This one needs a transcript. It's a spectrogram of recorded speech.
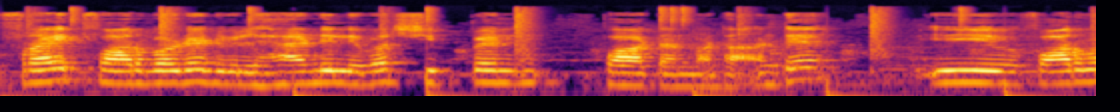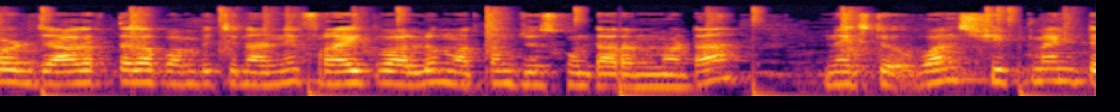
freight forwarded will handle your ship and part అనమాట అంటే ఈ ఫార్వర్డ్ జాగ్రత్తగా పంపించడాన్ని ఫ్రైట్ వాళ్ళు మొత్తం చూసుకుంటారనమాట next once shipment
